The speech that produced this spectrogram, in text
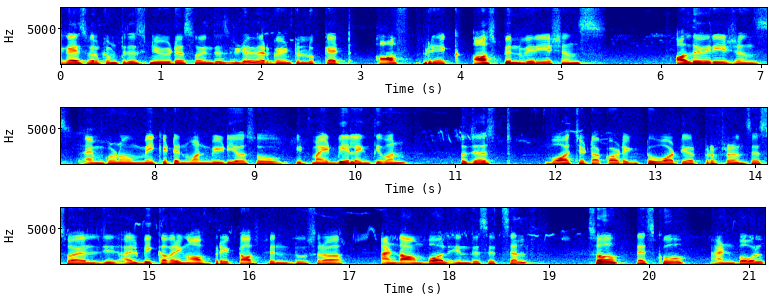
guys, welcome to this new video. So in this video, we are going to look at off break, off spin variations. All the variations, I'm going to make it in one video. So it might be a lengthy one. So just watch it according to what your preference is. So I'll, I'll be covering off break, top spin, doosra and arm ball in this itself. So let's go and bowl.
